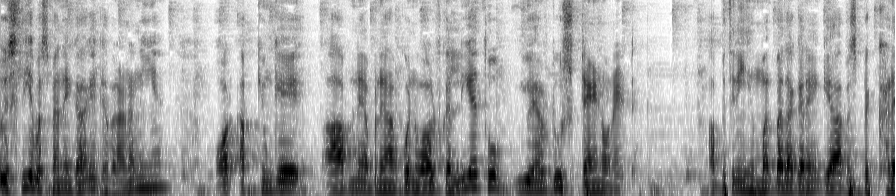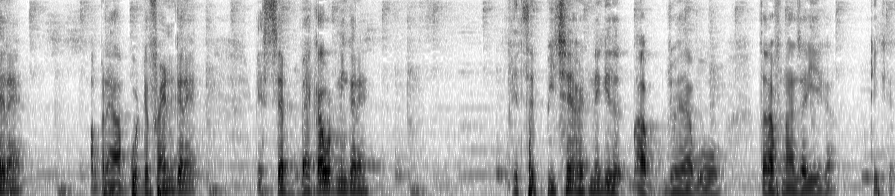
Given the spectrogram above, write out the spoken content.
तो इसलिए बस मैंने कहा कि घबराना नहीं है। और अब क्योंकि आपने अपने आप को इन्वॉल्व कर लिया है तो you have to stand on it अब इतनी हिम्मत पैदा करें कि आप इस पर खड़े रहें, अपने आप को डिफेंड करें, इससे बैकआउट नहीं करें। इससे पीछे हटने की आप जो है वो तरफ़ ना जाइएगा, ठीक है?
